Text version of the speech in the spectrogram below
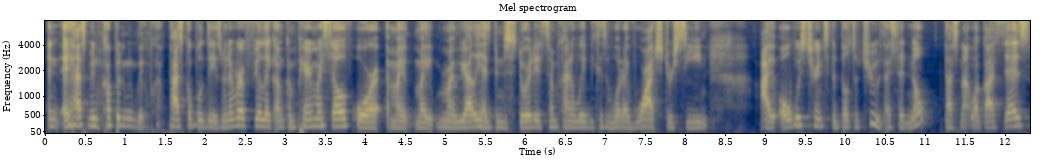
and it has been couple the past couple of days whenever i feel like i'm comparing myself or my my my reality has been distorted some kind of way because of what i've watched or seen I always turn to the belt of truth. I said, nope, that's not what God says.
